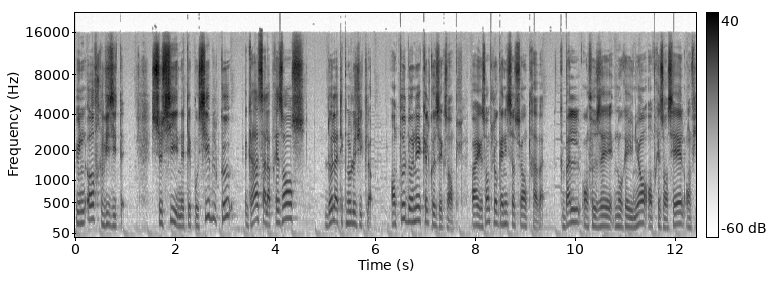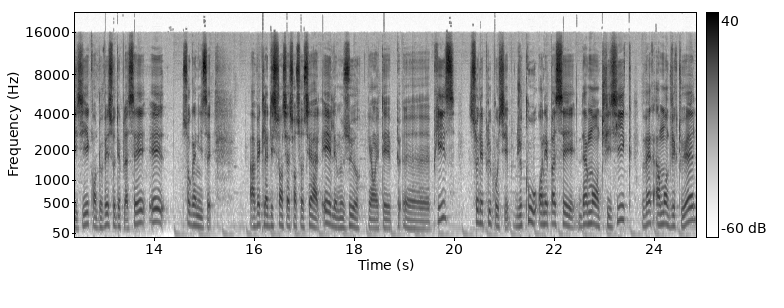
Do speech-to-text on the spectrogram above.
une offre visitée. Ceci n'était possible que grâce à la présence de la technologie cloud. On peut donner quelques exemples. Par exemple, l'organisation de travail. On faisait nos réunions en présentiel, en physique, on devait se déplacer et s'organiser. Avec la distanciation sociale et les mesures qui ont été euh, prises, ce n'est plus possible. Du coup, on est passé d'un monde physique vers un monde virtuel.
